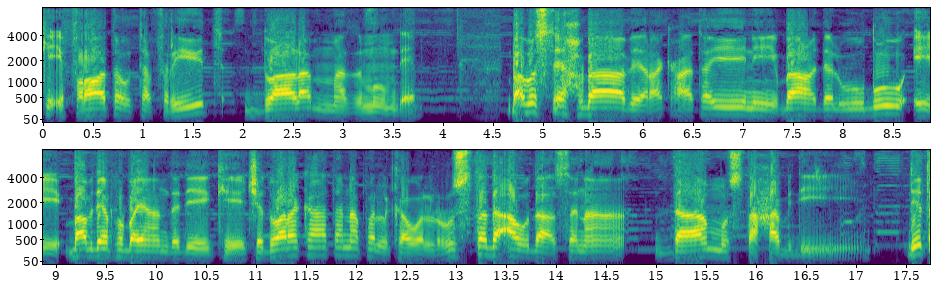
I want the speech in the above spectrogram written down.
کې افراط او تفریط دواړه مضموم دی باب استحباب رکعتین بعد الوضوء باب د په بیان د دې کې چې دوه رکعات نفل کول رسته د او داسنا دا مستحب دي د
